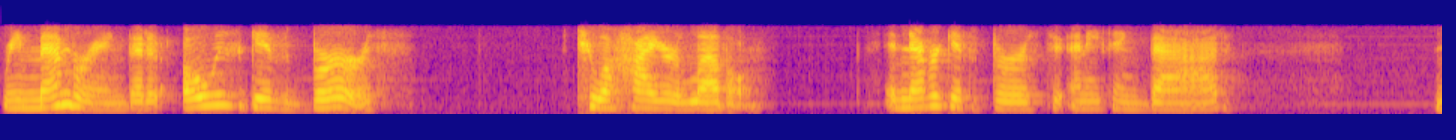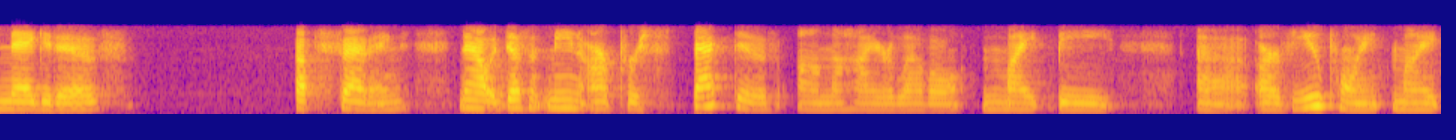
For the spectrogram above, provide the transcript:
remembering that it always gives birth to a higher level. It never gives birth to anything bad, negative, upsetting. Now, it doesn't mean our perspective on the higher level might be uh, our viewpoint might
